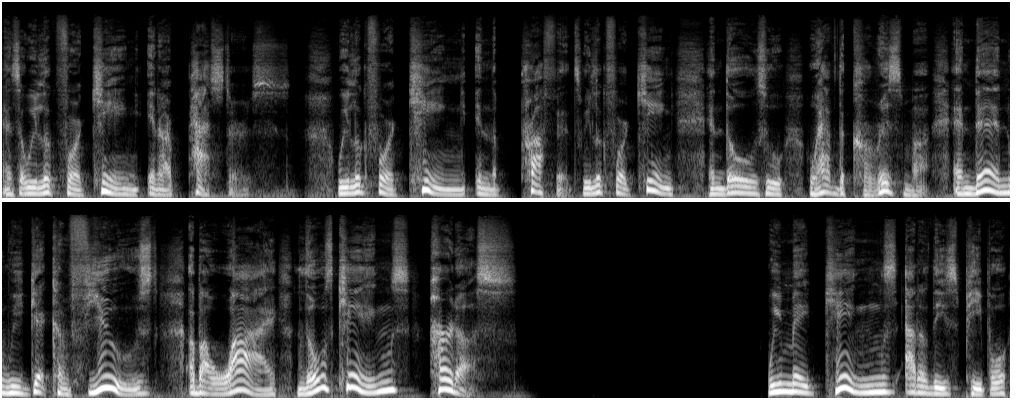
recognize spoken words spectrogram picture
And so we look for a king in our pastors. We look for a king in the prophets. We look for a king in those who, who have the charisma. And then we get confused about why those kings hurt us. We made kings out of these people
